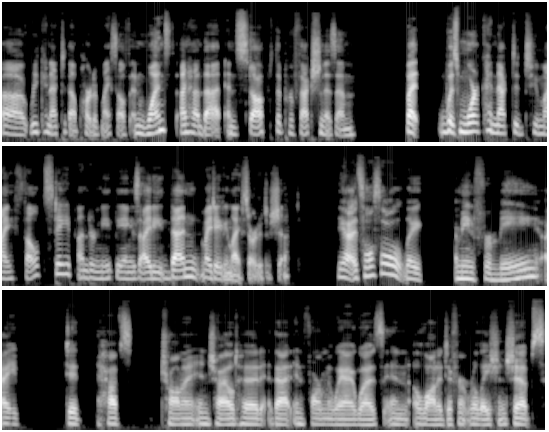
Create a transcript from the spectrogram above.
uh, reconnect to that part of myself. And once I had that and stopped the perfectionism, was more connected to my felt state underneath the anxiety, then my dating life started to shift. Yeah, it's also like I mean for me, I did have trauma in childhood that informed the way I was in a lot of different relationships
